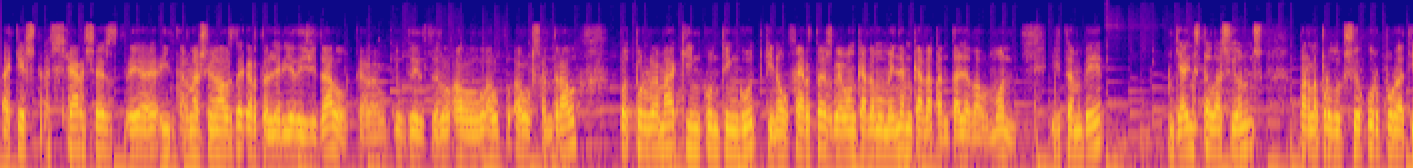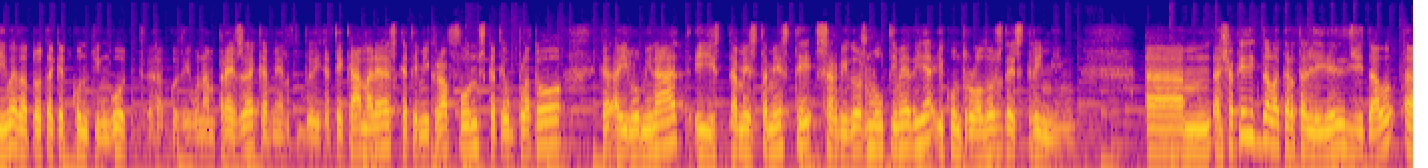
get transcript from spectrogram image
aquestes xarxes eh, internacionals de cartelleria digital, que el, el, el central pot programar quin contingut, quina oferta es veu en cada moment en cada pantalla del món. I també hi ha instal·lacions per la producció corporativa de tot aquest contingut. Eh, vull dir, una empresa que, vull dir, que té càmeres, que té micròfons, que té un plató que ha il·luminat i, a més a més, té servidors multimèdia i controladors de streaming. Um, això que dic de la cartelleria digital, uh,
